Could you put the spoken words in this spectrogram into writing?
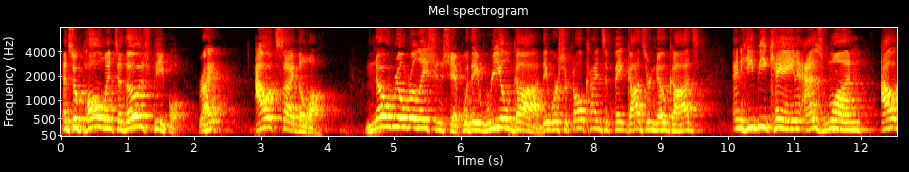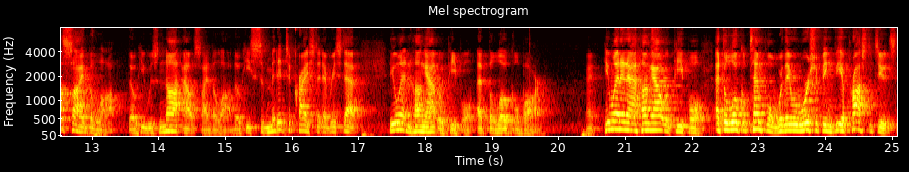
And so Paul went to those people, right? Outside the law. No real relationship with a real God. They worshiped all kinds of fake gods or no gods. And he became as one outside the law, though he was not outside the law, though he submitted to Christ at every step. He went and hung out with people at the local bar. He went and hung out with people at the local temple where they were worshiping via prostitutes.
